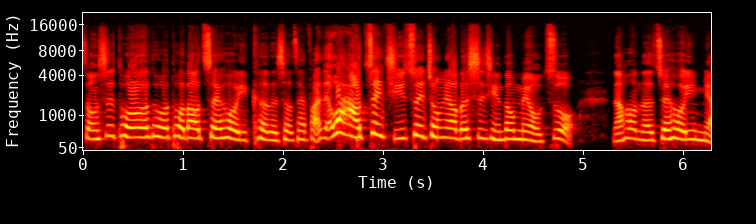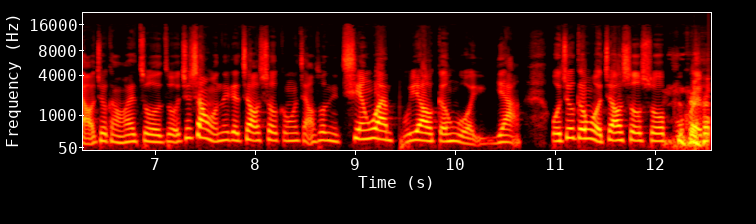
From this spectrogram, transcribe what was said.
总是拖拖拖到最后一刻的时候，才发现哇，最急最重要的事情都没有做。然后呢，最后一秒就赶快做做，就像我那个教授跟我讲说：“你千万不要跟我一样。”我就跟我教授说：“不会不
